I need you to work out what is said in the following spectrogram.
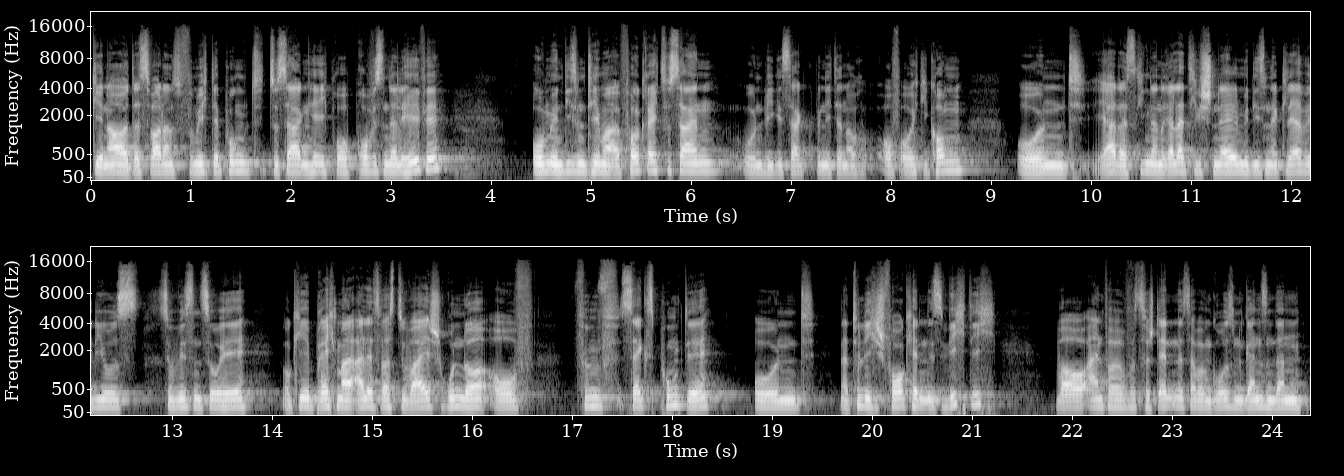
genau, das war dann für mich der Punkt zu sagen, hey, ich brauche professionelle Hilfe, um in diesem Thema erfolgreich zu sein. Und wie gesagt, bin ich dann auch auf euch gekommen und ja, das ging dann relativ schnell mit diesen Erklärvideos zu wissen, so hey, okay, brech mal alles, was du weißt, runter auf fünf, sechs Punkte. Und natürlich ist Vorkenntnis wichtig, war auch einfacher fürs Verständnis, aber im Großen und Ganzen dann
